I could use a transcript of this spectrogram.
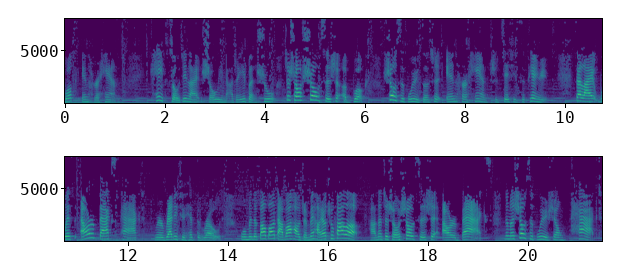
book in her hand。Kate 走进来，手里拿着一本书。这时候受词是 a book，受词补语则是 in her hand，是介系词片语。再来，with our bags packed。We're ready to hit the road。我们的包包打包好，准备好要出发了。好，那这时候受词是 our bags， 那么受词补语是用 packed。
